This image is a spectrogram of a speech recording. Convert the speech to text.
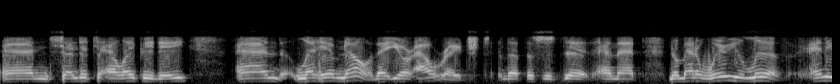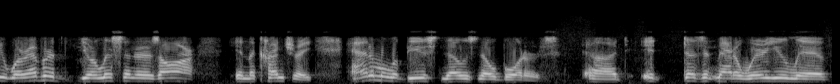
and send it to LAPD and let him know that you're outraged that this is the, and that no matter where you live, any wherever your listeners are in the country. Animal abuse knows no borders. Uh, it doesn't matter where you live,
